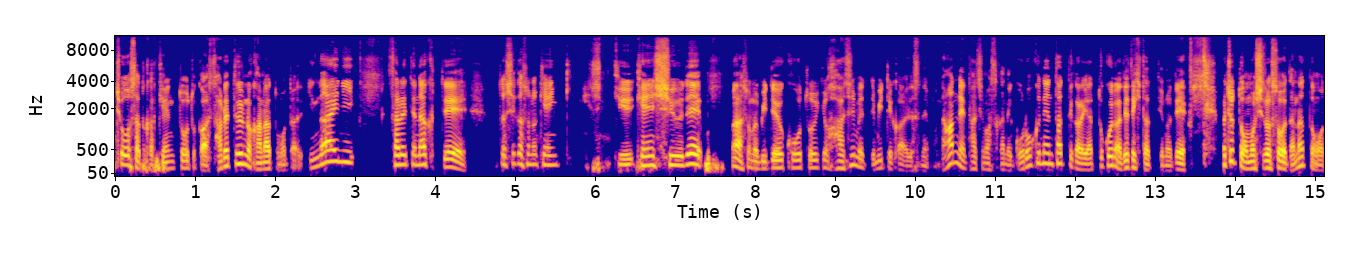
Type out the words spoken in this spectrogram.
調査とか検討とかされてるのかなと思ったら、意外にされてなくて、私がその研究研修で、まあ、そのビデオ口頭鏡を初めて見てからですね、もう何年経ちますかね、5、6年経ってからやっとこういうのが出てきたっていうので、まあ、ちょっと面白そうだなと思っ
